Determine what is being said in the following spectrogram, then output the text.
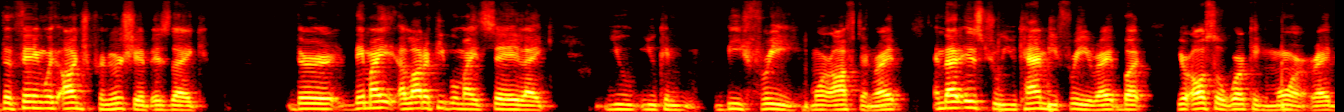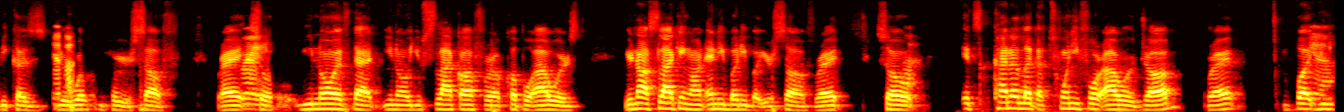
the thing with entrepreneurship is like there they might a lot of people might say like you you can be free more often right and that is true you can be free right but you're also working more right because yeah. you're working for yourself right? right so you know if that you know you slack off for a couple hours you're not slacking on anybody but yourself right so it's kind of like a 24 hour job right but yeah. you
